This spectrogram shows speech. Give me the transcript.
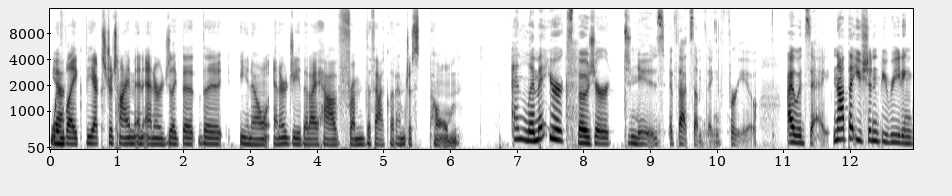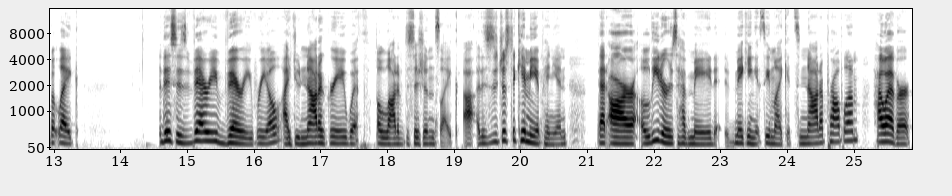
Yeah. with like the extra time and energy, like the the you know energy that I have from the fact that I'm just home. And limit your exposure to news if that's something for you. I would say. Not that you shouldn't be reading, but like this is very, very real. I do not agree with a lot of decisions. Like, uh, this is just a Kimmy opinion that our leaders have made, making it seem like it's not a problem. However,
